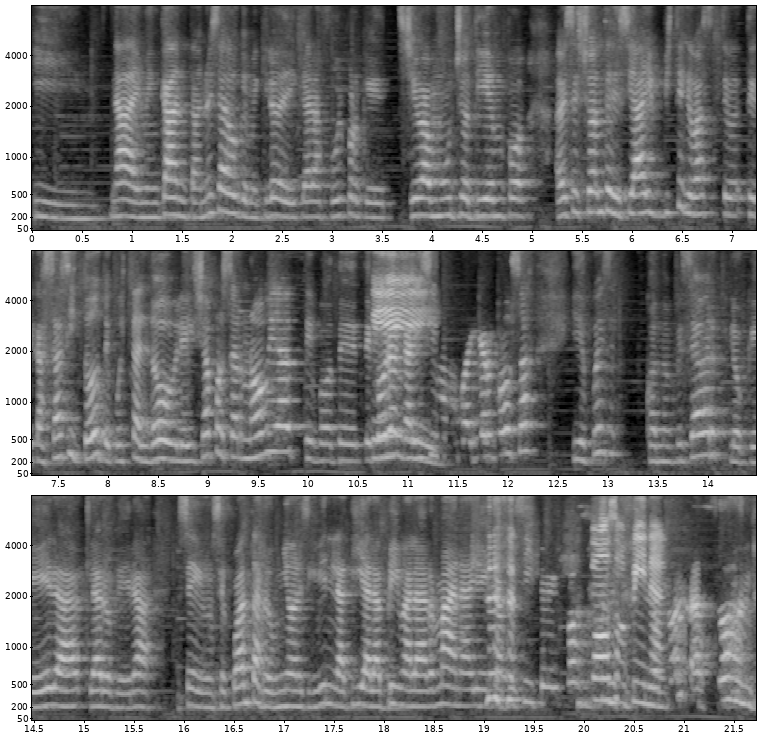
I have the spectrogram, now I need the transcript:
y nada, y me encanta. No es algo que me quiero dedicar a full porque lleva mucho tiempo. A veces yo antes decía, ay, viste que vas, te, casás y todo te cuesta el doble. Y ya por ser novia, tipo, te, te cobran carísimo cualquier cosa. Y después cuando empecé a ver lo que era, claro que era, no sé, no sé cuántas reuniones, y que viene la tía, la prima, la hermana, y el cafecito, y cosas, Todos opinan. Con razón,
